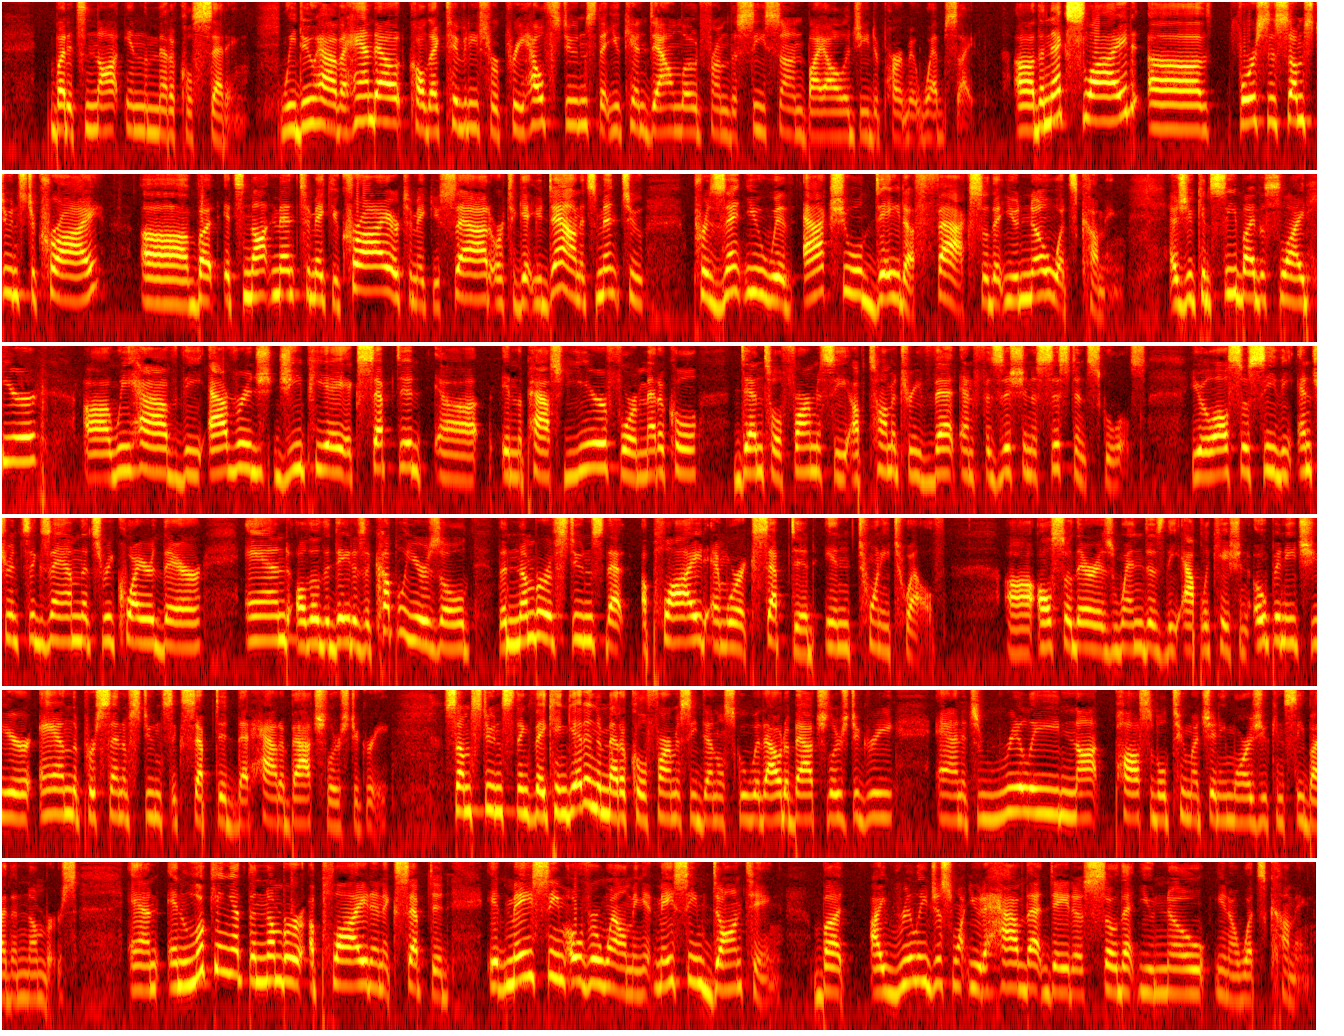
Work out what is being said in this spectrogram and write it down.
but it's not in the medical setting. We do have a handout called Activities for Pre-Health Students that you can download from the CSUN Biology Department website. Uh, the next slide uh, forces some students to cry, uh, but it's not meant to make you cry or to make you sad or to get you down. It's meant to present you with actual data, facts, so that you know what's coming. As you can see by the slide here, uh, we have the average GPA accepted uh, in the past year for medical, dental, pharmacy, optometry, vet, and physician assistant schools. You'll also see the entrance exam that's required there. And although the data is a couple years old, the number of students that applied and were accepted in 2012. Uh, also there is when does the application open each year and the percent of students accepted that had a bachelor's degree. Some students think they can get into medical, pharmacy, dental school without a bachelor's degree and it's really not possible too much anymore as you can see by the numbers. And in looking at the number applied and accepted, it may seem overwhelming, it may seem daunting, but I really just want you to have that data so that you know, you know what's coming.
